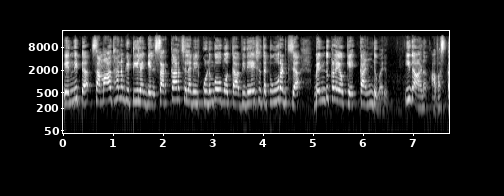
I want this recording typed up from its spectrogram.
എന്നിട്ട് സമാധാനം കിട്ടിയില്ലെങ്കിൽ സർക്കാർ ചെലവിൽ കുടുംബവുമൊത്ത വിദേശത്ത് ടൂറടിച്ച് ബന്ധുക്കളെയൊക്കെ കണ്ടുവരും. ഇതാണ് അവസ്ഥ.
